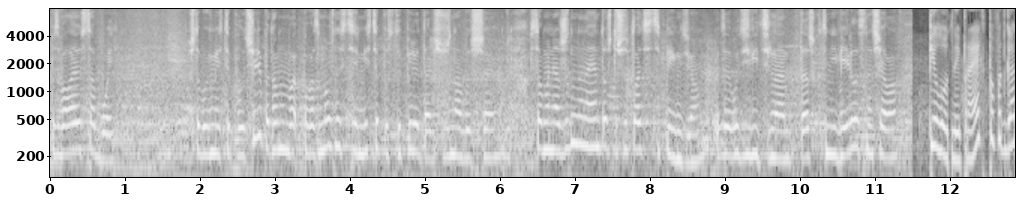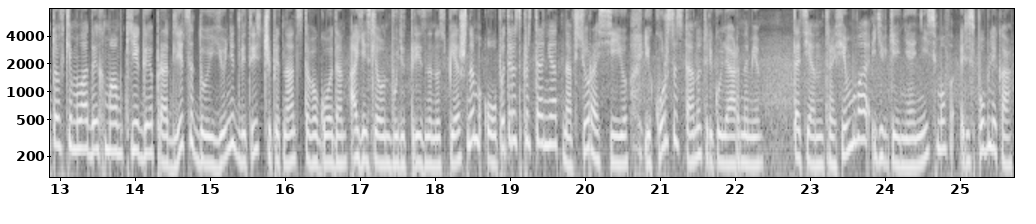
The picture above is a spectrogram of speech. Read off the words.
Позвала ее с собой чтобы вместе получили, потом по возможности вместе поступили дальше уже на высшее. Самое неожиданное, наверное, то, что сейчас платят стипендию. Это удивительно, даже кто не верила сначала. Пилотный проект по подготовке молодых мам к ЕГЭ продлится до июня 2015 года. А если он будет признан успешным, опыт распространят на всю Россию, и курсы станут регулярными. Татьяна Трофимова, Евгений Анисимов, Республика.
